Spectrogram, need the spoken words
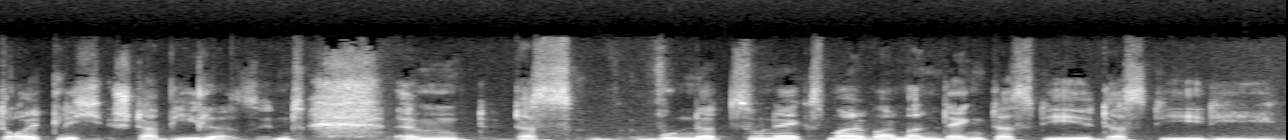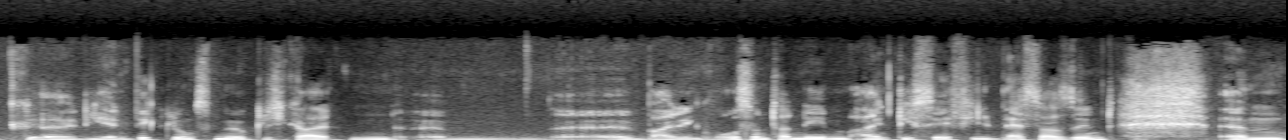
deutlich stabiler sind. Ähm, das wundert zunächst mal, weil man denkt, dass die, dass die, die, äh, die Entwicklungsmöglichkeiten ähm, äh, bei den Großunternehmen eigentlich sehr viel besser sind. Ähm,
